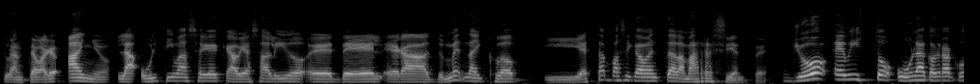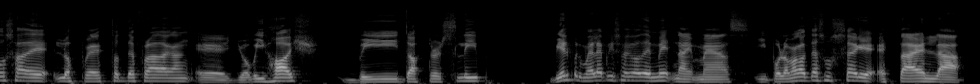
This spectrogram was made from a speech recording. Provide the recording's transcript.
durante varios años. La última serie que había salido de él era The Midnight Club. Y esta es básicamente la más reciente. Yo he visto una que otra cosa de los proyectos de Flanagan. yo vi Hush, vi Doctor Sleep, vi el primer episodio de Midnight Mass. Y por lo menos de sus series, esta es la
